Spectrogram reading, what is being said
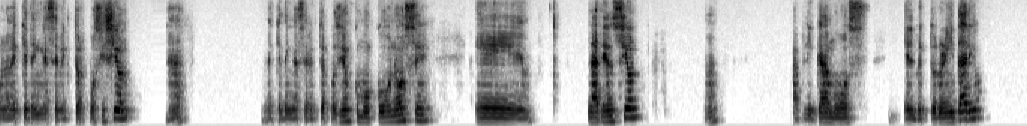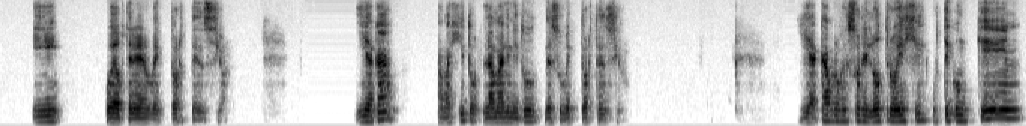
Una vez que tenga ese vector posición, una vez que tenga ese vector posición, como conoce eh, la tensión, aplicamos el vector unitario y puede obtener el vector tensión. Y acá, abajito, la magnitud de su vector tensión. Y acá, profesor, el otro eje, ¿usted con quién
